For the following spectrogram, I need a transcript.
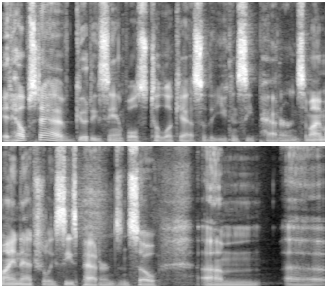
it helps to have good examples to look at so that you can see patterns. And my mind naturally sees patterns, and so um, uh,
